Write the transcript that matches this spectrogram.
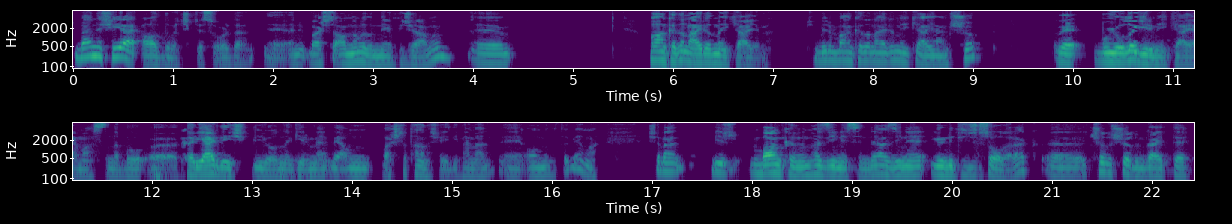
Şimdi ben de şeyi aldım açıkçası orada. Ee, hani başta anlamadım ne yapacağımı. Ee, bankadan ayrılma hikayemi. Şimdi benim bankadan ayrılma hikayem şu ve bu yola girme hikayem aslında bu e, kariyer değişikliği yoluna girme ve onu başlatan şey diyeyim hemen e, olmadı tabii ama işte ben bir bankanın hazinesinde hazine yöneticisi olarak e, çalışıyordum gayet de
